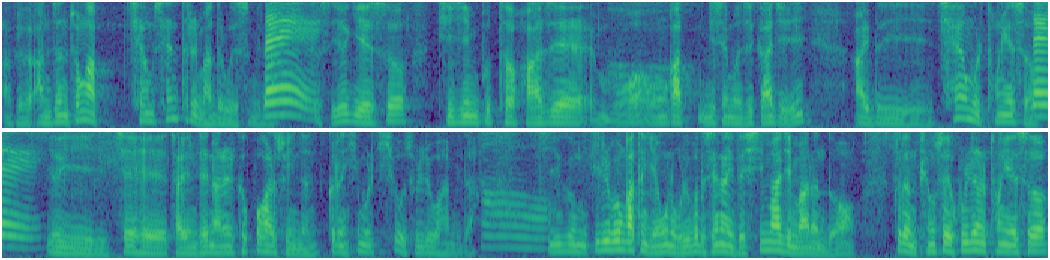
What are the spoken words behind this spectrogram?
아, 그 안전 종합 체험 센터를 만들고 있습니다. 네. 그래서 여기에서 지진부터 화재 뭐 온갖 미세먼지까지 아이들이 체험을 통해서 네. 여기 재해 자연 재난을 극복할 수 있는 그런 힘을 키워 주려고 합니다. 어, 지금 일본 같은 경우는 우리보다 재난이 더 심하지만은도 그런 평소에 훈련을 통해서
